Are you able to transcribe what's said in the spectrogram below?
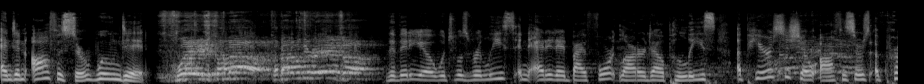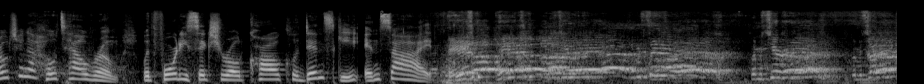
and an officer wounded. Please come out. Come out with your hands up. The video, which was released and edited by Fort Lauderdale police, appears to show officers approaching a hotel room with 46 year old Carl Kladinsky inside. Hands up, hands up. Let me see your hands. Let me see your hands. Let me see your hands.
